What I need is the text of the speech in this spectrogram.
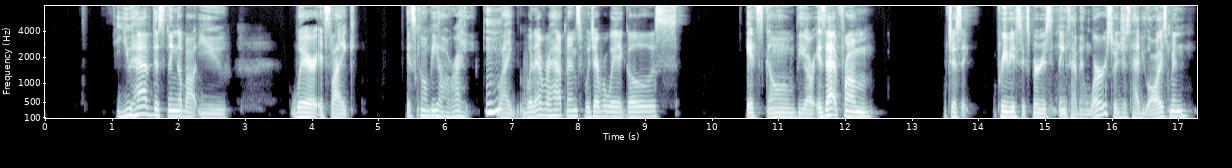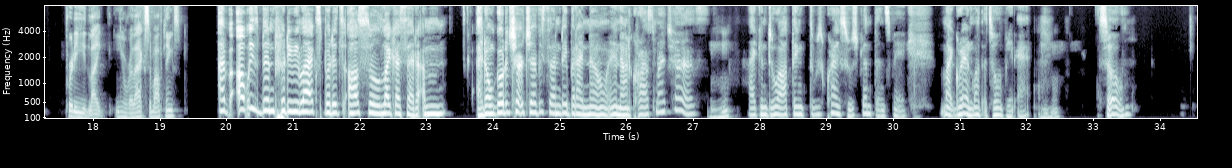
you have this thing about you where it's like it's gonna be all right. Mhm. Like whatever happens, whichever way it goes, it's gonna be all right. Is that from just previous experience? Things have been worse, or just have you always been pretty like you know relaxed about things? I've always been pretty relaxed, but it's also like I said, I'm I don't go to church every Sunday, but I know and I cross my chest. Mm-hmm. I can do all things through Christ who strengthens me. My grandmother told me that. Mm-hmm. So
